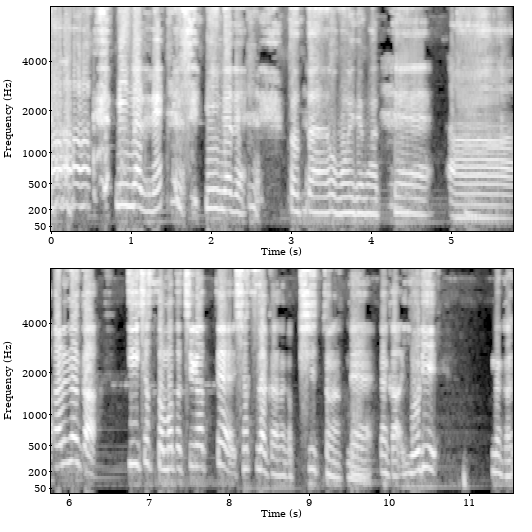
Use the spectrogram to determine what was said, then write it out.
みんなでね、みんなで撮った思い出もあって、ああ。あれなんか、T シャツとまた違って、シャツだからなんかピシッとなって、うん、なんかより、なんか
